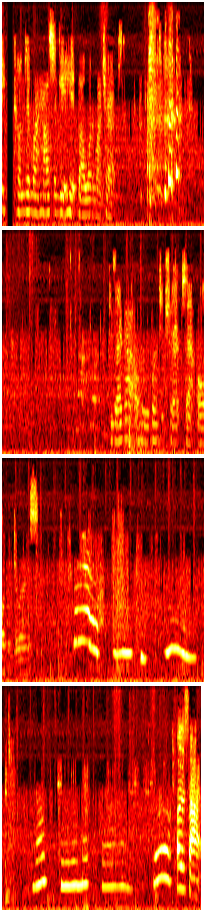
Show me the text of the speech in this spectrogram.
He comes in my house and get hit by one of my traps. Cause I got a whole bunch of traps at all the doors. Other side.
